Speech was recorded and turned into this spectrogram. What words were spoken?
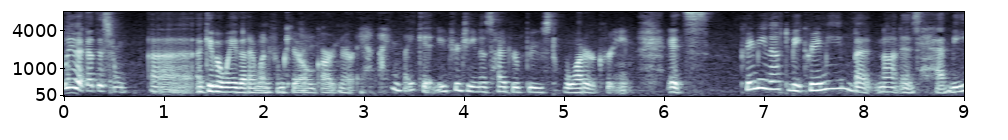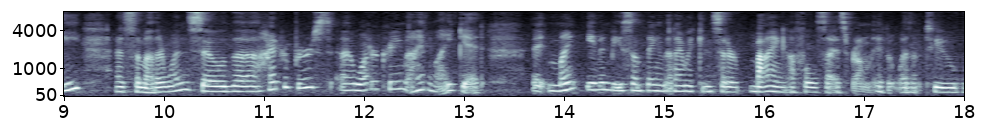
believe I got this from uh, a giveaway that I won from Carol Gardner, and I like it. Neutrogena's Hydro Boost Water Cream. It's creamy enough to be creamy, but not as heavy as some other ones. So the Hydro Boost uh, Water Cream, I like it. It might even be something that I would consider buying a full size from if it wasn't too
